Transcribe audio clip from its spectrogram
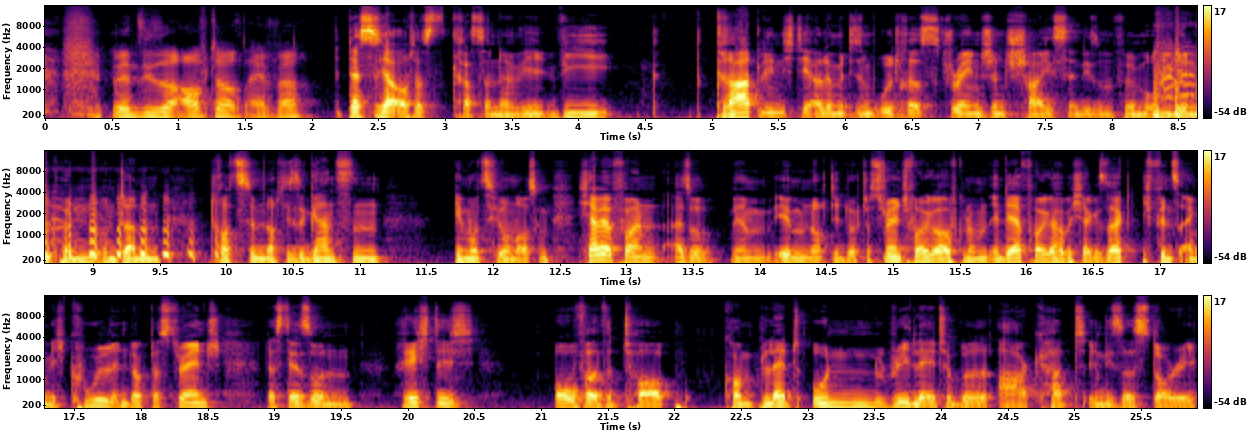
Wenn sie so auftaucht einfach. Das ist ja auch das Krasse, ne? Wie, wie geradlinig die alle mit diesem ultra strangen Scheiß in diesem Film umgehen können und dann trotzdem noch diese ganzen Emotionen rauskommen. Ich habe ja vorhin, also wir haben eben noch die Doctor Strange Folge aufgenommen. In der Folge habe ich ja gesagt, ich finde es eigentlich cool in Doctor Strange, dass der so ein richtig over the top, komplett unrelatable Arc hat in dieser Story.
